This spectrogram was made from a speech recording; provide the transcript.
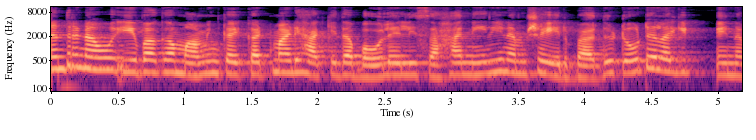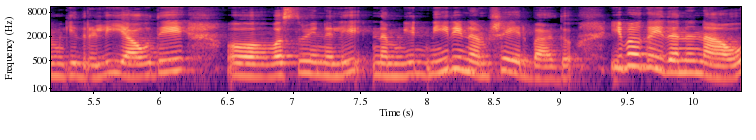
ನಂತರ ನಾವು ಇವಾಗ ಮಾವಿನಕಾಯಿ ಕಟ್ ಮಾಡಿ ಹಾಕಿದ ಬೌಲಲ್ಲಿ ಸಹ ನೀರಿನ ಅಂಶ ಇರಬಾರ್ದು. ಟೋಟಲ್ ಆಗಿ ನಮಗೆ ಇದರಲ್ಲಿ ಯಾವುದೇ ವಸ್ತುವಿನಲ್ಲಿ ನಮಗೆ ನೀರಿನ ಅಂಶ ಇರಬಾರ್ದು. ಇವಾಗ ಇದನ್ನು ನಾವು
